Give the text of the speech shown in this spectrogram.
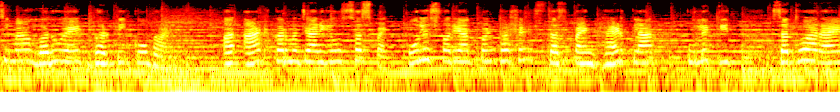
એએમસીમાં વધુ એક ભરતી કૌભાંડ. આઠ કર્મચારીઓ સસ્પેન્ડ પોલીસ ફરિયાદ પણ થશે. સસ્પેન્ડ હેડ ક્લાર્ક પુલકિત સથવારાએ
